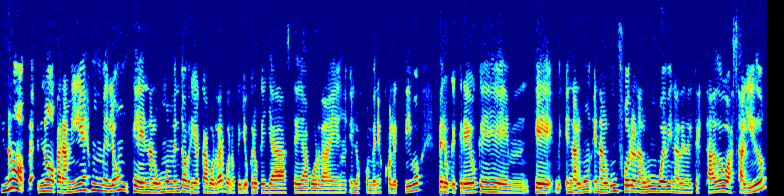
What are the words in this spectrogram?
No, no, para mí es un melón que en algún momento habría que abordar, bueno, que yo creo que ya se aborda en, en los convenios colectivos, pero que creo que, que en, algún, en algún foro, en algún webinar en el que he estado ha salido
